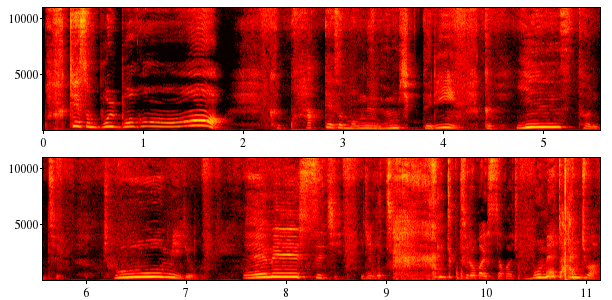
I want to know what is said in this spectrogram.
밖에서 뭘 먹어? 그 밖에서 먹는 음식들이 그 인스턴트, 조미료, MSG 이런 게 잔뜩 들어가 있어가지고 몸에도 안 좋아.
